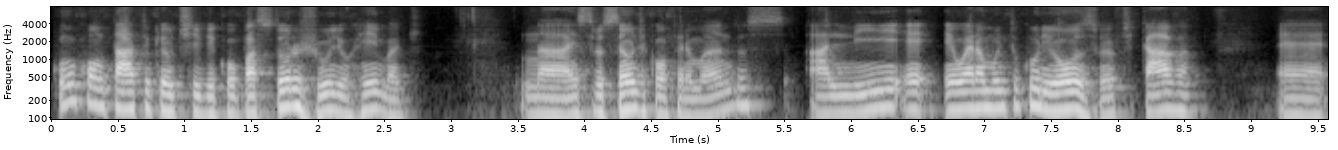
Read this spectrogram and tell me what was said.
com o contato que eu tive com o pastor Júlio Ribach, na instrução de confirmandos, ali é, eu era muito curioso, eu ficava, é,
